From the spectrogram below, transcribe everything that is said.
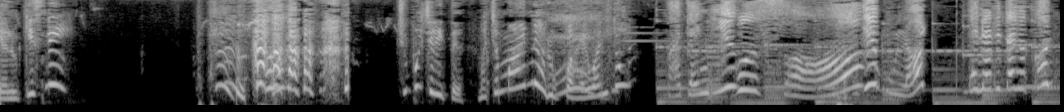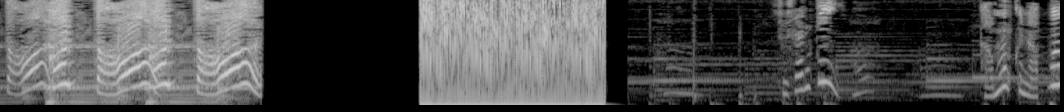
yang lukis ni? Hmm. Cuba cerita, macam mana rupa haiwan tu? Badan dia besar. Dia bulat dan ada tangan kotor. Kotor. Kotor. Susanti, kamu kenapa?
